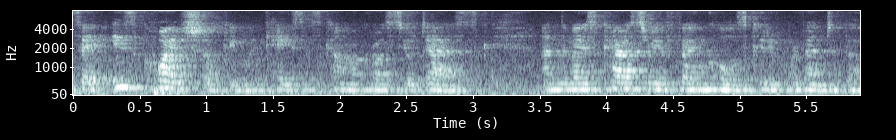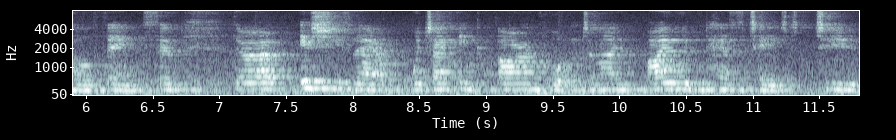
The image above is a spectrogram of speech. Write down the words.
so it is quite shocking when cases come across your desk and the most cursory of phone calls could have prevented the whole thing. So there are issues there which I think are important, and I, I wouldn't hesitate to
